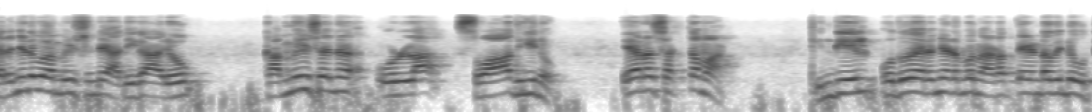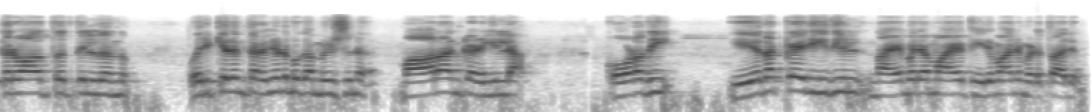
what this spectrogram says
തെരഞ്ഞെടുപ്പ് കമ്മീഷന്റെ അധികാരവും കമ്മീഷന് ഉള്ള സ്വാധീനവും ഏറെ ശക്തമാണ്. ഇന്ത്യയിൽ പൊതു തെരഞ്ഞെടുപ്പ് നടത്തേണ്ടതിന്റെ ഉത്തരവാദിത്വത്തിൽ നിന്നും ഒരിക്കലും തെരഞ്ഞെടുപ്പ് കമ്മീഷന് മാറാൻ കഴിയില്ല. കോടതി ഏതൊക്കെ രീതിയിൽ നയപരമായ തീരുമാനമെടുത്താലും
